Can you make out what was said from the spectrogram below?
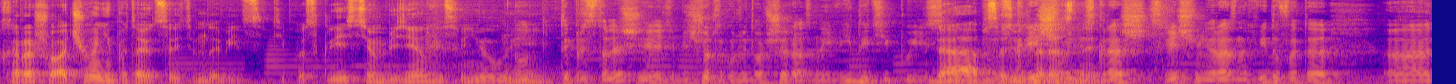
хорошо, а что они пытаются этим добиться? Типа, скрестим обезьяну и свинью Ну, и... ты представляешь, я тебе еще раз говорю, это вообще разные виды, типа, и Да, ну, абсолютно скрещивание, разные. скрещивание разных видов, это, э,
